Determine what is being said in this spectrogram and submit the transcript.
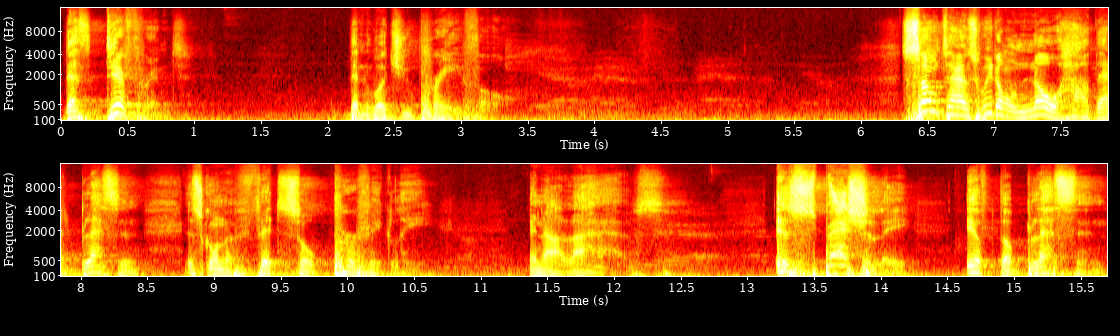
that's different than what you prayed for? Sometimes we don't know how that blessing is going to fit so perfectly in our lives, especially if the blessing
